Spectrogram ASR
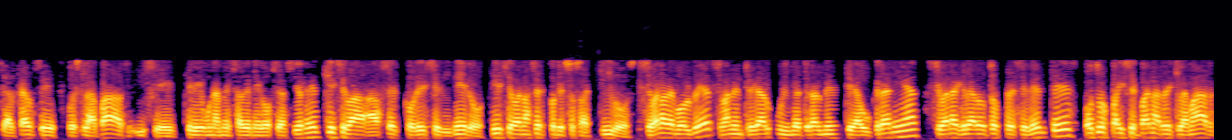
se alcance pues la paz y se cree una mesa de negociaciones, ¿qué se va a hacer con ese dinero? ¿Qué se van a hacer con esos activos? ¿Se van a devolver? ¿Se van a entregar unilateralmente a Ucrania? ¿Se van a crear otros precedentes? ¿Otros países van a reclamar,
